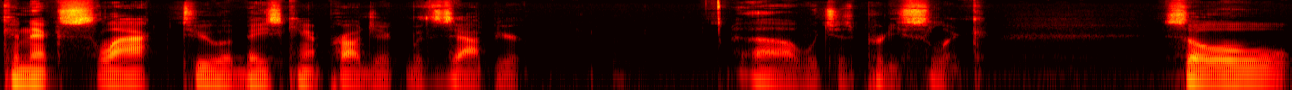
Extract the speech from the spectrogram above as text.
connect Slack to a Basecamp project with Zapier, uh, which is pretty slick. So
